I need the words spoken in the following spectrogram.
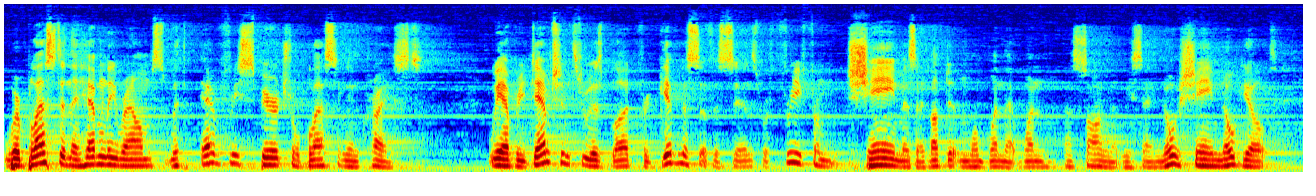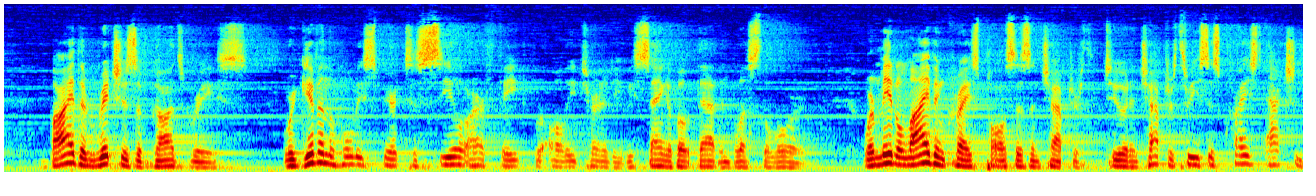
we're blessed in the heavenly realms with every spiritual blessing in Christ. We have redemption through his blood, forgiveness of his sins. We're free from shame, as I loved it in one, one that one uh, song that we sang. No shame, no guilt. By the riches of God's grace, we're given the Holy Spirit to seal our fate for all eternity. We sang about that and bless the Lord. We're made alive in Christ, Paul says in chapter 2. And in chapter 3, he says, Christ actually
